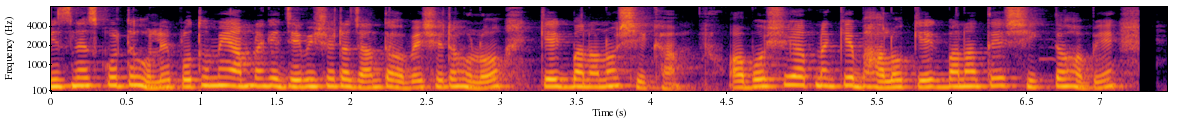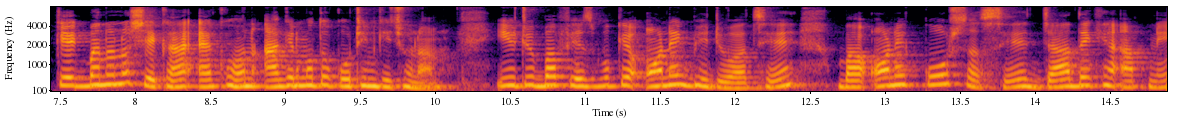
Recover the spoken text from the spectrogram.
বিজনেস করতে হলে প্রথমেই আপনাকে যে বিষয়টা জানতে হবে সেটা হলো কেক বানানো শেখা। অবশ্যই আপনাকে ভালো কেক বানাতে শিখতে হবে। কেক বানানো শেখা এখন আগের মতো কঠিন কিছু না। ইউটিউব বা ফেসবুকে অনেক ভিডিও আছে বা অনেক কোর্স আছে যা দেখে আপনি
